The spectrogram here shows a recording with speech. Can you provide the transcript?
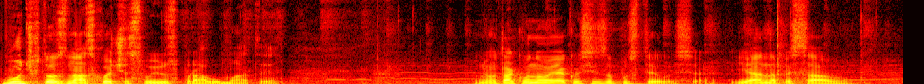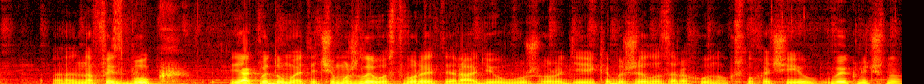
будь-хто з нас хоче свою справу мати. Ну, так воно якось і запустилося. Я написав е, на Фейсбук, як ви думаєте, чи можливо створити радіо в Ужгороді, яке би жило за рахунок слухачів виключно.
